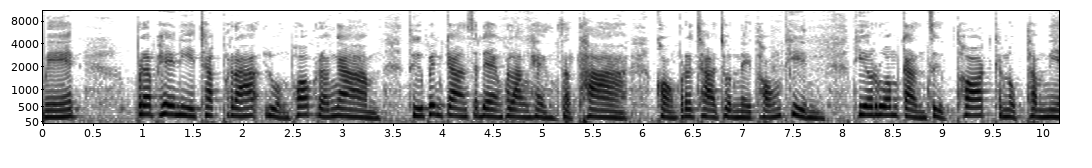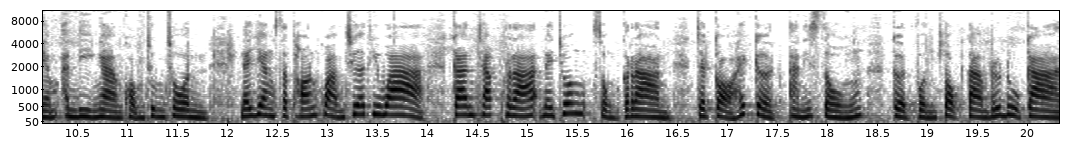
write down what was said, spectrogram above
เมตร ประเพณีชักพระหลวงพ่อพระงาม ถือเป็นการแสดงพลังแห่งศรัทธาของประชาชนในท้องถิ่น ที่ร่วมกันสืบทอดขนบธรรมเนียมอันดีงามของชุมชน และยังสะท้อนความเชื่อที่ว่า การชักพระในช่วงสงกรานต์จะก่อให้เกิดอานิสงส์เกิดฝนตกตามฤดูกาล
